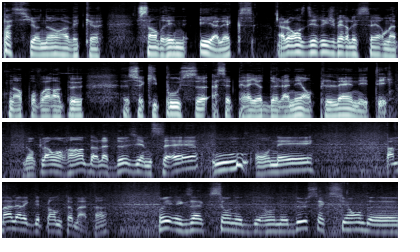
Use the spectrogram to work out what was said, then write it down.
passionnant avec euh, Sandrine et Alex. Alors on se dirige vers les serres maintenant pour voir un peu euh, ce qui pousse à cette période de l'année en plein été. Donc là on rentre dans la deuxième serre où on est pas mal avec des plants de tomates. Hein? Oui, exact. Ici, on a, deux- on a deux sections de,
